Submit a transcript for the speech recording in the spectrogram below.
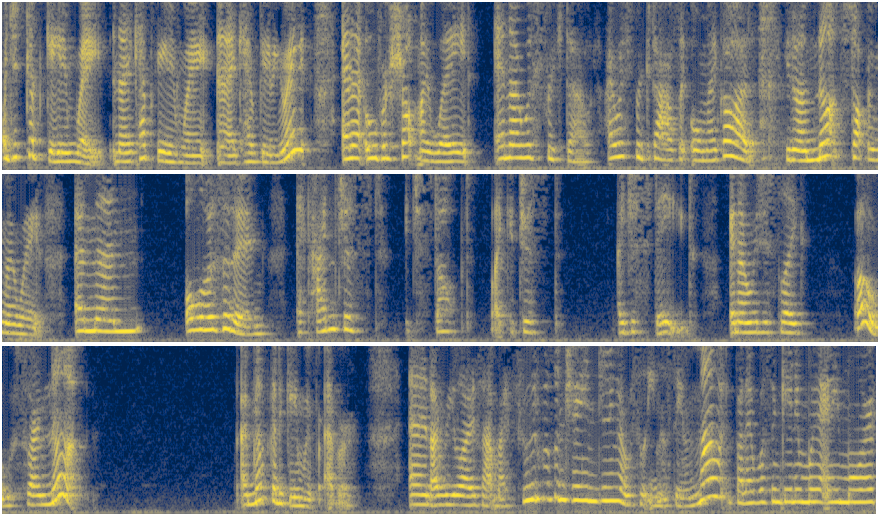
I just kept gaining weight and I kept gaining weight and I kept gaining weight and I overshot my weight and I was freaked out. I was freaked out. I was like, oh my God, you know, I'm not stopping my weight. And then all of a sudden, it kind of just, it just stopped. Like it just, I just stayed. And I was just like, oh, so I'm not, I'm not going to gain weight forever and I realized that my food wasn't changing. I was still eating the same amount, but I wasn't gaining weight anymore.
